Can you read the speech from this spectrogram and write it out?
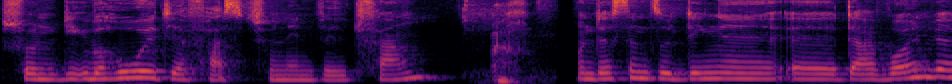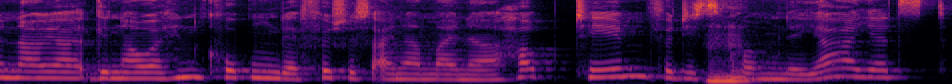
schon, die überholt ja fast schon den Wildfang. Ach. Und das sind so Dinge, äh, da wollen wir genauer, genauer hingucken. Der Fisch ist einer meiner Hauptthemen für dieses mhm. kommende Jahr jetzt.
